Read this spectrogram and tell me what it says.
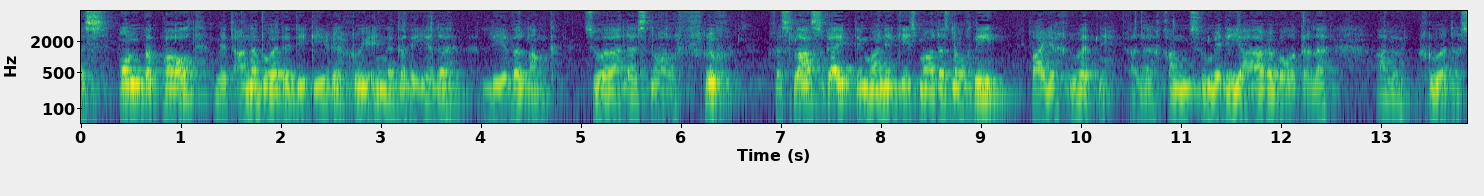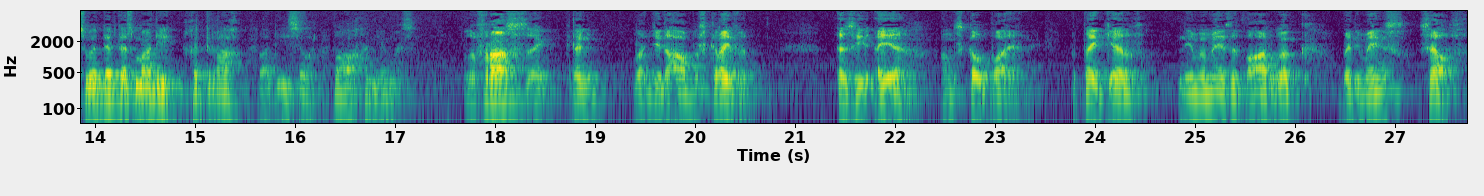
is onbepaald. Met ander woorde, die diere groei eintlik hulle hele lewe lank. So hulle is nou al vroeg geslagsryp, die mannetjies, maar hulle is nog nie baie groot nie. Hulle gaan so met die jare word hulle al hoe groter. So dit is maar die gedrag wat hierso waargeneem is. Lefras, ek dink wat jy daar beskryf het, is die eie aan skilpaaie nie. Partykeer neem mense dit waar ook by die mens self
